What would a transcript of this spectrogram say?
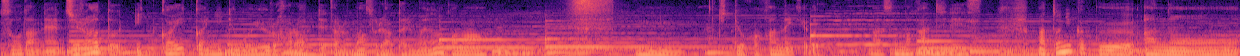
そうだね。ジェラート1回1回2.5ユーロ払ってたらまあそれ当たり前なのかな。うんちょっとよくわかんないけど。まあそんな感じです。まあとにかくあの、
